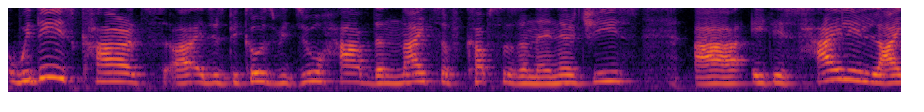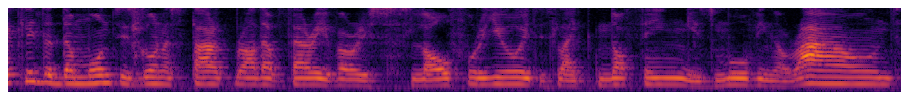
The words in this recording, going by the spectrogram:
with these cards, uh, it is because we do have the Knights of Cups as an energies uh, it is highly likely that the month is gonna start rather very very slow for you. It is like nothing is moving around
